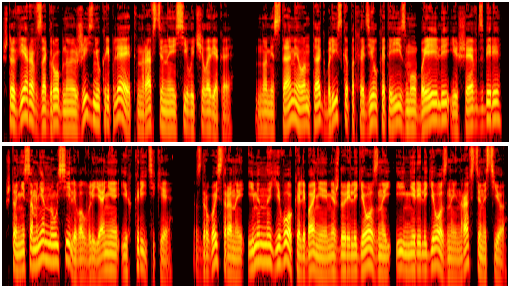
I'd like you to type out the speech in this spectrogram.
что вера в загробную жизнь укрепляет нравственные силы человека. Но местами он так близко подходил к атеизму Бейли и Шефтсбери, что, несомненно, усиливал влияние их критики. С другой стороны, именно его колебание между религиозной и нерелигиозной нравственностью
